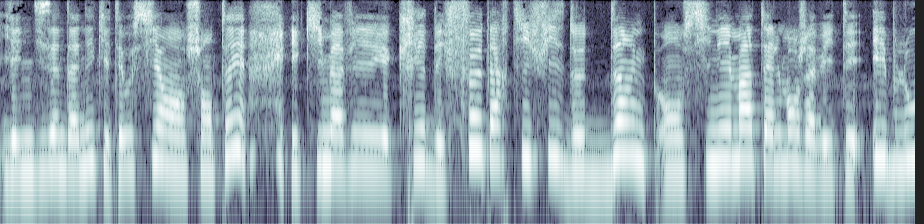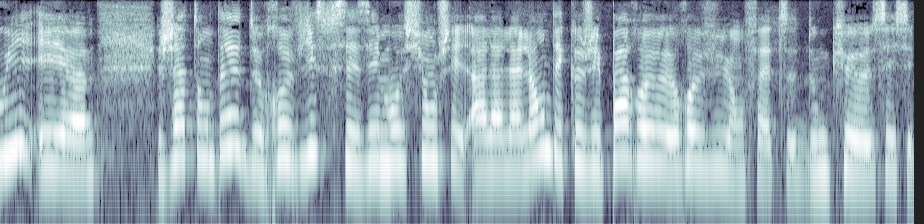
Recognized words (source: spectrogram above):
il y a une dizaine d'années, qui était aussi enchanté et qui m'avait créé des feux d'artifice de dingue au cinéma tellement j'avais été éblouie et euh, j'attendais de revivre ces émotions chez à La La Land et que j'ai pas re- revu en fait. Donc c'est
